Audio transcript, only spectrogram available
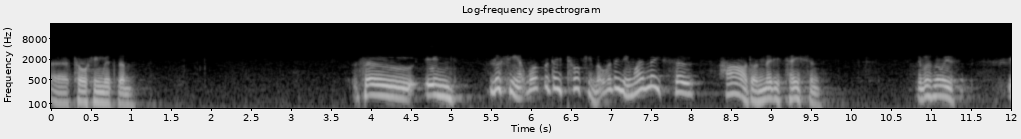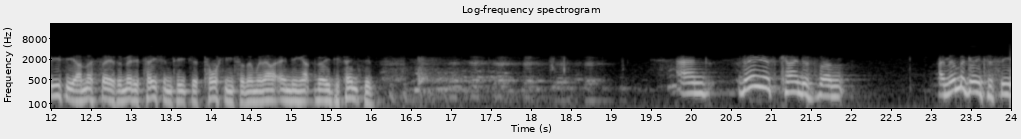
uh, talking with them. so in looking at what were they talking about? What were they doing? Why were they so hard on meditation? It wasn't always easy, I must say, as a meditation teacher, talking to them without ending up very defensive. and various kind of. Um, I remember going to see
